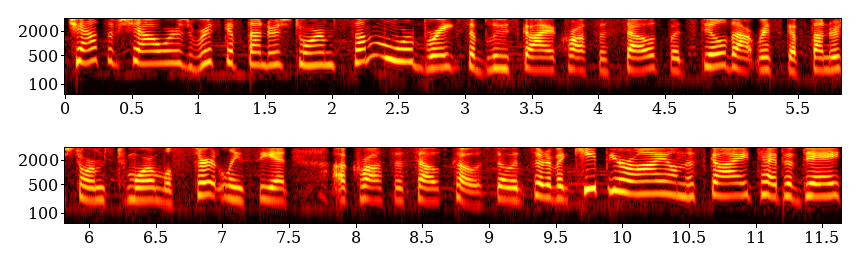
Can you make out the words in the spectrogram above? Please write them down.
chance of showers, risk of thunderstorms, some more breaks of blue sky across the south, but still that risk of thunderstorms tomorrow. And we'll certainly see it across the south coast. So, it's sort of a keep your eye on the sky type of day.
